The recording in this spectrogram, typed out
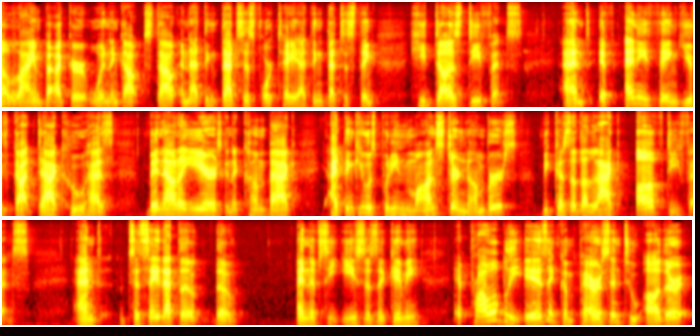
a linebacker, went and got stout, and I think that's his forte. I think that's his thing. He does defense. And if anything, you've got Dak who has been out a year, is going to come back. I think he was putting monster numbers because of the lack of defense. And to say that the the NFC East is a gimme, it probably is in comparison to other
